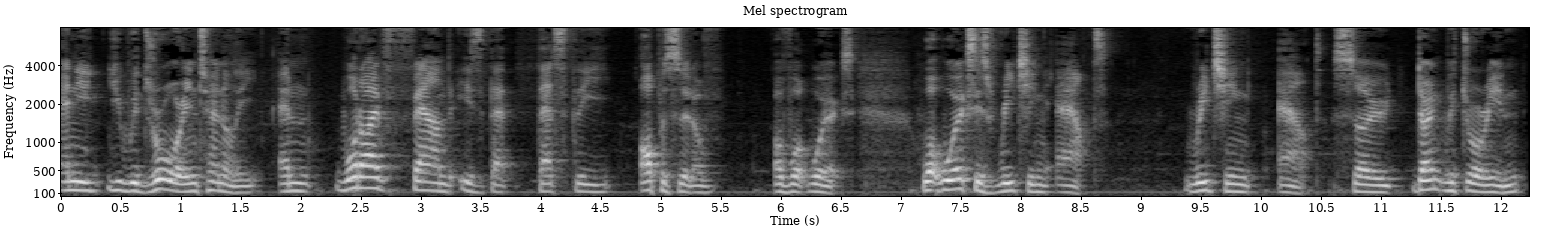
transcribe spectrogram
and you, you withdraw internally. And what I've found is that that's the opposite of, of what works. What works is reaching out. Reaching out. So don't withdraw in.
